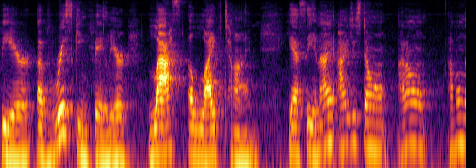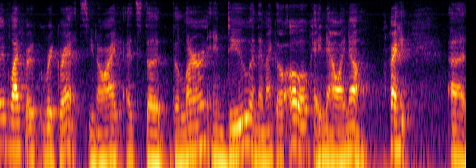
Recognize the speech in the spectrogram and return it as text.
fear of risking failure lasts a lifetime. Yeah, see, and I, I just don't, I don't I don't live life with regrets. You know, I it's the the learn and do, and then I go, oh, okay, now I know, right? Uh,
